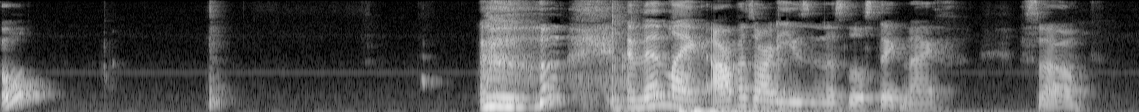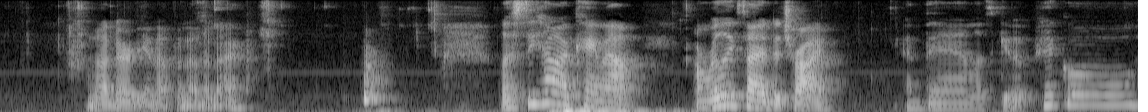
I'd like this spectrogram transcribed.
Oh. and then like I was already using this little steak knife, so I'm not dirtying up another knife. Let's see how it came out. I'm really excited to try. And then let's get a pickle.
